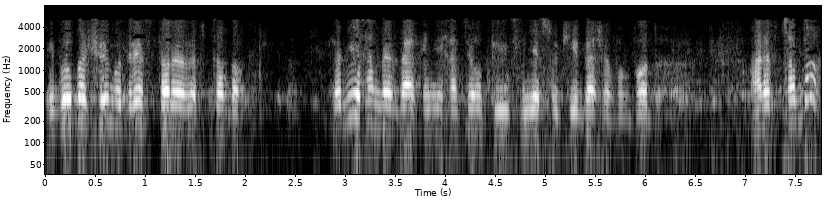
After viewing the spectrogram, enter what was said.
и был большой мудрец Тора Рабцадок. Рабьехан Бензаке не хотел пить вне суки даже в воду. А Рабцадок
